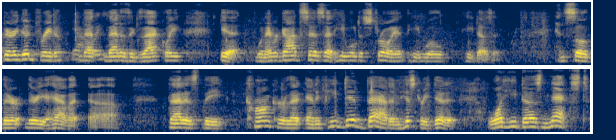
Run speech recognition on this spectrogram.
very good, Frida. Yeah, That waste that is exactly it. Whenever God says that He will destroy it, He will. He does it. And so there, there you have it. Uh, that is the conquer that. And if He did that, and history did it, what He does next,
